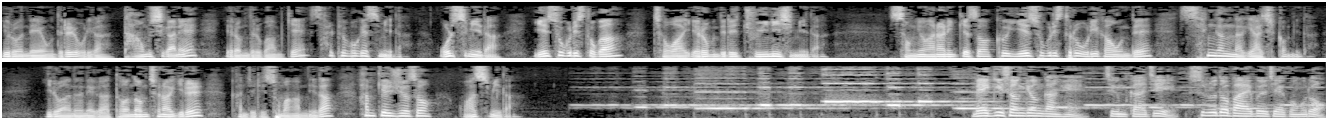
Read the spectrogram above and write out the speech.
이런 내용들을 우리가 다음 시간에 여러분들과 함께 살펴보겠습니다. 옳습니다. 예수 그리스도가 저와 여러분들의 주인이십니다. 성령 하나님께서 그 예수 그리스도를 우리 가운데 생각나게 하실 겁니다. 이러한 은혜가 더 넘쳐나기를 간절히 소망합니다. 함께 해주셔서 고맙습니다. 맥기 성경 강해 지금까지 스루더 바이블 제공으로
